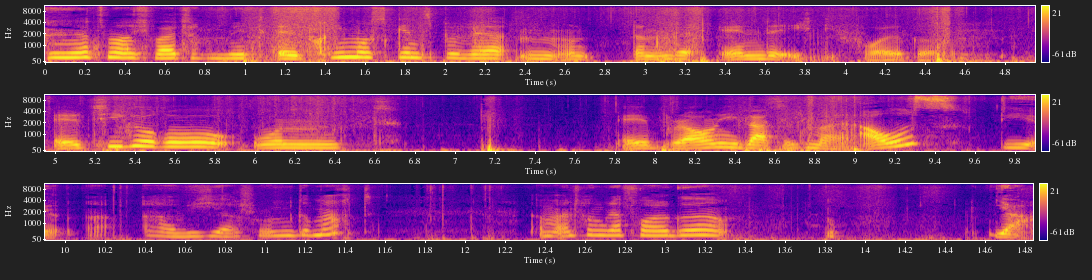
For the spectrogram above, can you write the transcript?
Jetzt mache ich weiter mit El Primo Skins bewerten und dann beende ich die Folge. El Tigero und El Brownie lasse ich mal aus. Die habe ich ja schon gemacht am Anfang der Folge. Ja,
